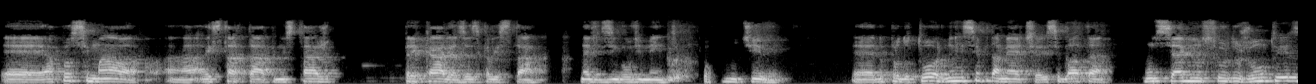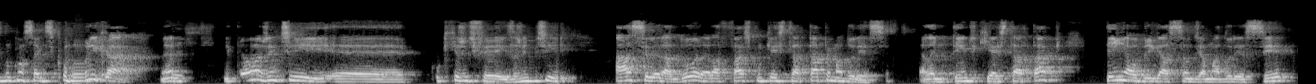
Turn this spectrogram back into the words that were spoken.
É, aproximar a, a, startup no estágio precário, às vezes que ela está, né, de desenvolvimento cognitivo, é, do produtor, nem sempre dá match. Aí se bota um cego e um surdo junto e eles não conseguem se comunicar, né? Então a gente, é, o que a gente fez? A gente, a aceleradora, ela faz com que a startup amadureça. Ela entende que a startup tem a obrigação de amadurecer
